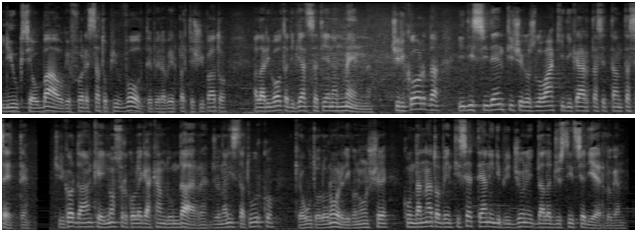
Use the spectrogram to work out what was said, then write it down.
Liu Xiaobao che fu arrestato più volte per aver partecipato alla rivolta di piazza Tiananmen. Ci ricorda i dissidenti cecoslovacchi di Carta 77. Ci ricorda anche il nostro collega Kandundar, giornalista turco che ho avuto l'onore di conoscere, condannato a 27 anni di prigione dalla giustizia di Erdogan.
